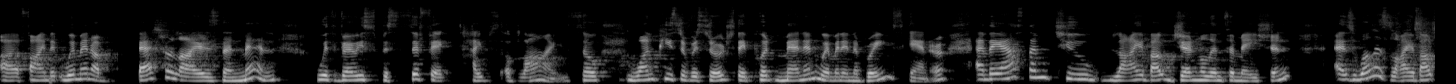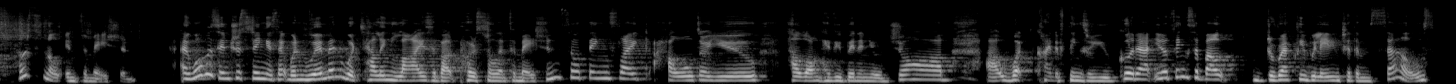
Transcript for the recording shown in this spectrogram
uh, find that women are better liars than men with very specific types of lies. So, one piece of research, they put men and women in a brain scanner and they asked them to lie about general information as well as lie about personal information. And what was interesting is that when women were telling lies about personal information, so things like how old are you, how long have you been in your job, uh, what kind of things are you good at, you know, things about directly relating to themselves,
